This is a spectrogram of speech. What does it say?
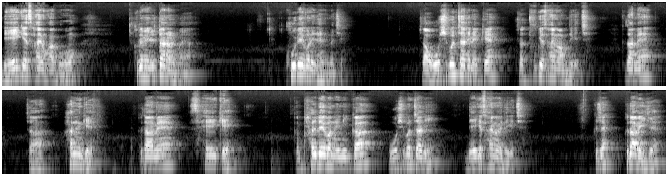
4개 사용하고, 그러면 일단은 얼마야? 900원이 되는 거지. 자, 50원짜리 몇 개? 자, 두 개 사용하면 되겠지. 그 다음에, 자, 한 개. 그 다음에 세 개. 그럼 800원이니까 50원짜리 4개 사용해야 되겠지. 그제? 그 다음에 이제,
